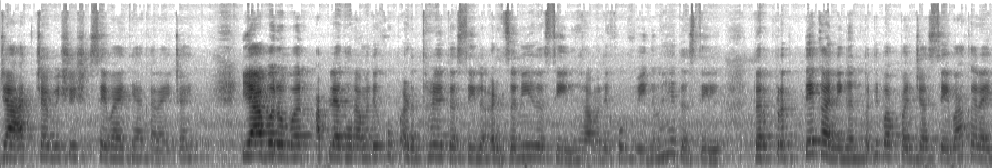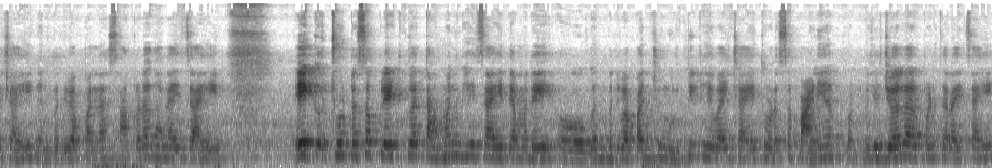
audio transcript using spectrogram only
ज्या आजच्या विशेष सेवा आहेत ह्या करायच्या आहेत. याबरोबर आपल्या घरामध्ये खूप अडथळे येत असतील अडचणी येत असतील घरामध्ये खूप विघ्न येत असतील तर प्रत्येकाने गणपती बाप्पांच्या सेवा करायच्या आहे गणपती बाप्पांना साकडं घालायचं आहे. एक छोटंसं प्लेट किंवा तामण घ्यायचं आहे. त्यामध्ये गणपती बाप्पांची मूर्ती ठेवायची आहे. थोडंसं पाणी अर्पण म्हणजे जल अर्पण करायचं आहे.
